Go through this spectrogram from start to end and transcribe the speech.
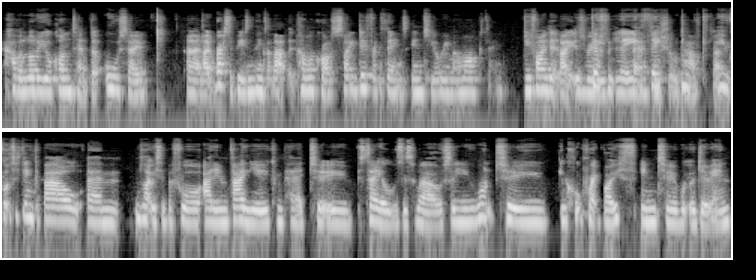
have a lot of your content that also, uh, like recipes and things like that, that come across slightly different things into your email marketing. Do you find it like is really definitely beneficial I think to have? Both? You've got to think about um, like we said before, adding value compared to sales as well. So you want to incorporate both into what you're doing.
